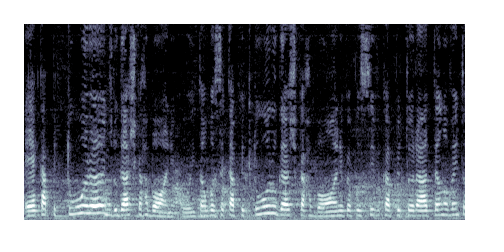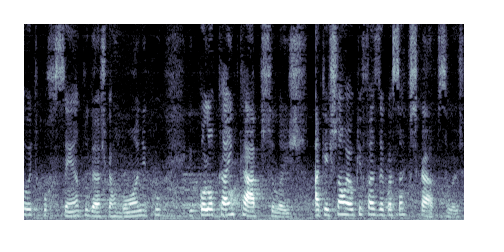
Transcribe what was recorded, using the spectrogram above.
é a captura do gás carbônico. Então você captura o gás carbônico, é possível capturar até 98% do gás carbônico e colocar em cápsulas. A questão é o que fazer com essas cápsulas.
